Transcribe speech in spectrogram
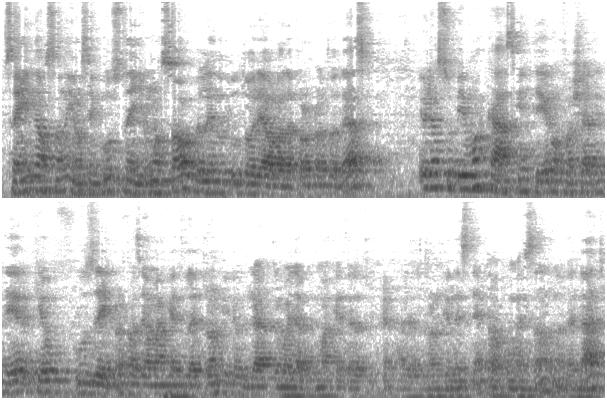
sem noção nenhuma, sem curso nenhum, só lendo o tutorial lá da própria Autodesk eu já subi uma casca inteira, uma fachada inteira, que eu usei para fazer a maquete eletrônica, que eu já trabalhava com maquete eletrônica nesse tempo, estava começando, na verdade.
